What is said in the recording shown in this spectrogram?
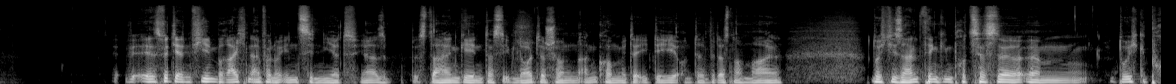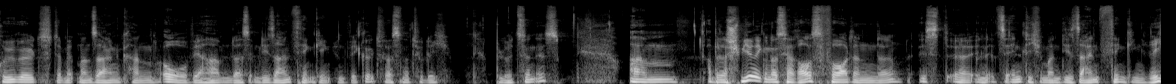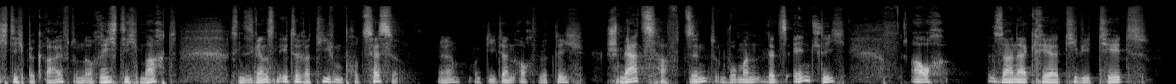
es wird ja in vielen Bereichen einfach nur inszeniert, ja, also bis dahingehend, dass eben Leute schon ankommen mit der Idee und dann wird das nochmal durch Design Thinking Prozesse ähm, durchgeprügelt, damit man sagen kann, oh, wir haben das im Design Thinking entwickelt, was natürlich Blödsinn ist. Ähm, aber das Schwierige und das Herausfordernde ist äh, letztendlich, wenn man Design Thinking richtig begreift und auch richtig macht, sind diese ganzen iterativen Prozesse, ja, und die dann auch wirklich schmerzhaft sind und wo man letztendlich auch seiner Kreativität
